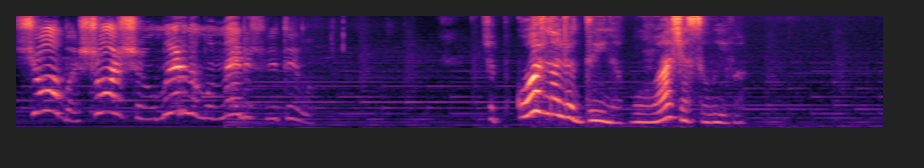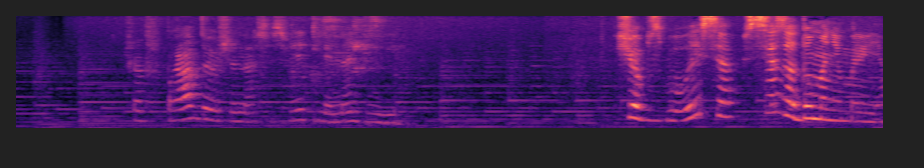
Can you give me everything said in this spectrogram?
Щоби шорше у мирному небі світило. Щоб кожна людина була щаслива. Щоб справдилися наші світлі надії. Щоб збулися всі задумані мрії.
